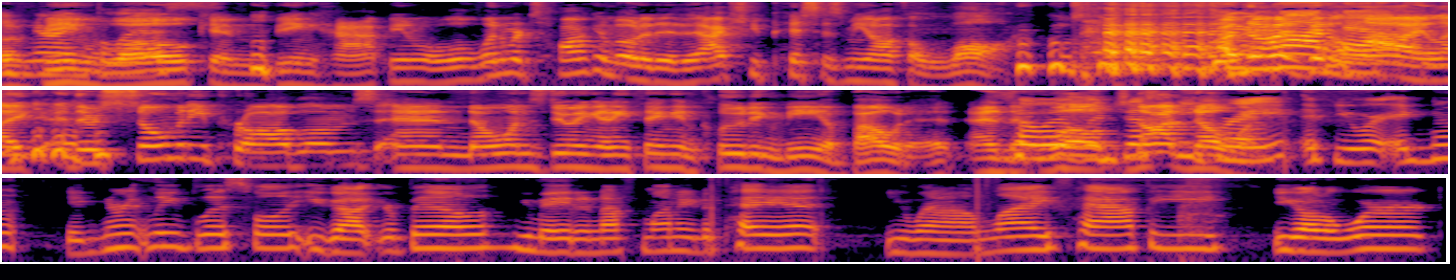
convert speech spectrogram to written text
of being bliss. woke and being happy. And well, when we're talking about it, it actually pisses me off a lot. I'm not, not gonna lie. Like, there's so many problems, and no one's doing anything, including me, about it. And So well, it would just not be no great if you were igno- ignorantly blissful. You got your bill, you made enough money to pay it, you went on life happy, you go to work,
